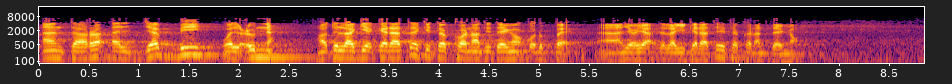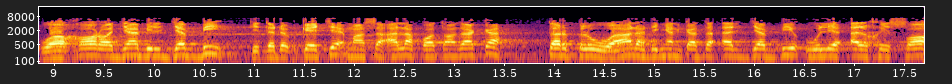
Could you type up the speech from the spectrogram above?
antara al-jabbi wal unnah ha tu lagi akan datang kita kau nanti tengok kat depan. Ha ya ya tu lagi akan datang kita kau nanti tengok. Wa kharaja bil jabbi kita duk kecek masalah potong zakat terkeluarlah dengan kata al-jabbi oleh al-khisa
